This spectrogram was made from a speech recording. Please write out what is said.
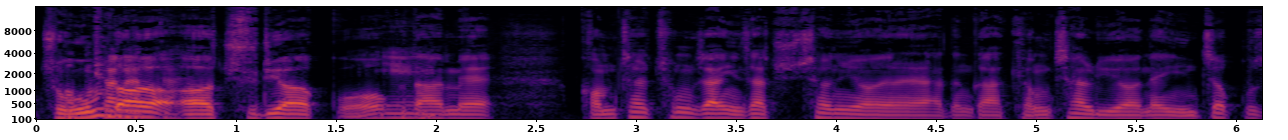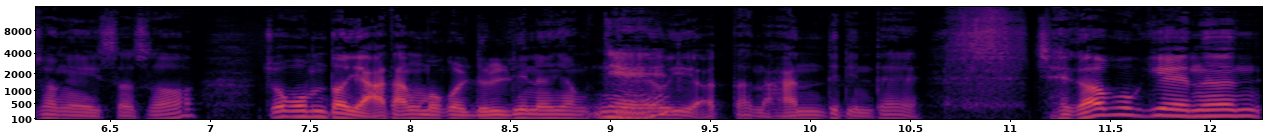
조금 더. 어, 줄였고 예. 그다음에 검찰총장 인사추천위원회라든가 경찰위원회 인적 구성에 있어서 조금 더 야당목을 늘리는 형태의 예. 어떤 안들인데 제가 보기에는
